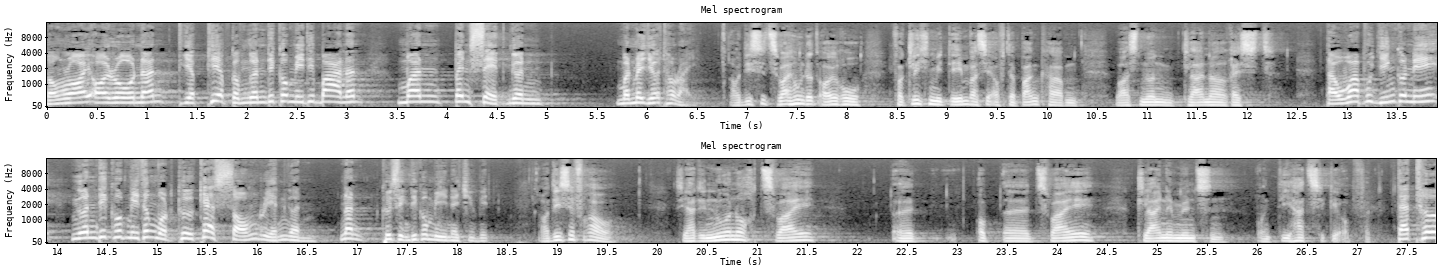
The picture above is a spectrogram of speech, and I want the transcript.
200ยูโรนั้นเทียบเทียบกับเงินที่เขามีที่บ้านนั้น มันเป็นเศษเงินมันไม่เยอะเท่าไหร่ Aber diese 200 Euro verglichen mit dem, was sie auf der Bank haben, war es nur ein kleiner Rest. แต่ว่าผู้หญิงคนนี้เงินที่เขามีทั้งหมดคือแค่สองเหรียญเงินนั่นคือสิ่งที่เขามีในชีวิต Aber diese Frau, sie hatte nur noch zwei, äh, ob, äh, zwei kleine Münzen und die hat sie geopfert. แต่เธอ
